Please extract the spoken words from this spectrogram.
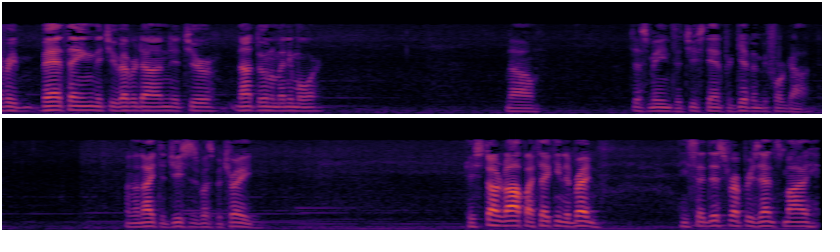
every bad thing that you've ever done that you're not doing them anymore. No. Just means that you stand forgiven before God. On the night that Jesus was betrayed, he started off by taking the bread. He said, This represents my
